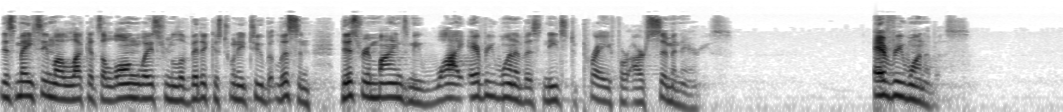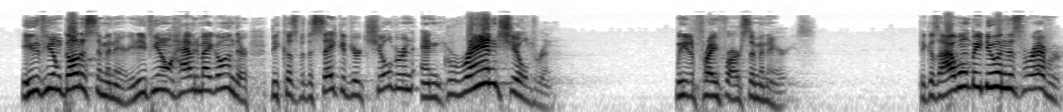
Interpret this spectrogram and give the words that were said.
This may seem like it's a long ways from Leviticus 22, but listen, this reminds me why every one of us needs to pray for our seminaries. Every one of us. Even if you don't go to seminary, even if you don't have anybody going there, because for the sake of your children and grandchildren, we need to pray for our seminaries. Because I won't be doing this forever.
